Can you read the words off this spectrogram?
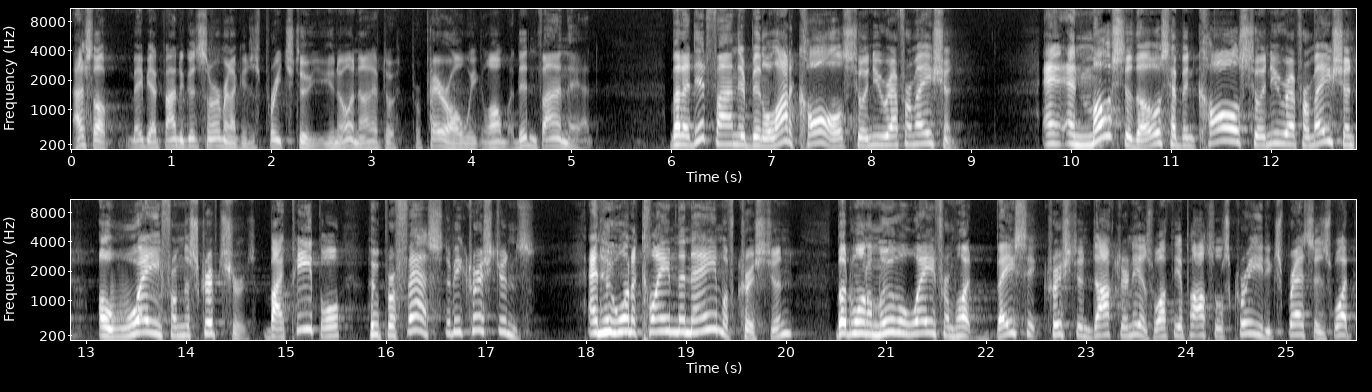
I just thought maybe I'd find a good sermon I could just preach to you, you know, and not have to prepare all week long. But I didn't find that. But I did find there had been a lot of calls to a new reformation. And, and most of those have been calls to a new reformation away from the scriptures by people who profess to be Christians and who want to claim the name of Christian, but want to move away from what basic Christian doctrine is, what the Apostles' Creed expresses, what,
